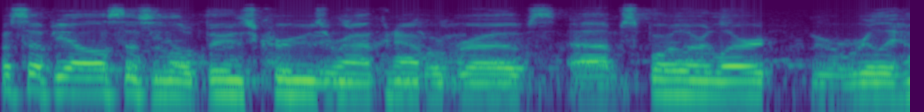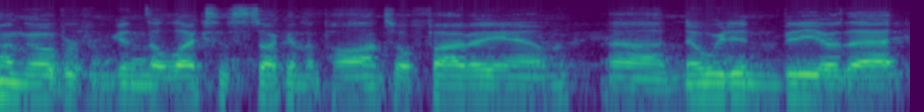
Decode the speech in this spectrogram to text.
What's up, y'all? This is a little booze cruise around Canaveral Groves. Um, spoiler alert, we were really hungover from getting the Lexus stuck in the pond until 5 a.m. Uh, no, we didn't video that,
